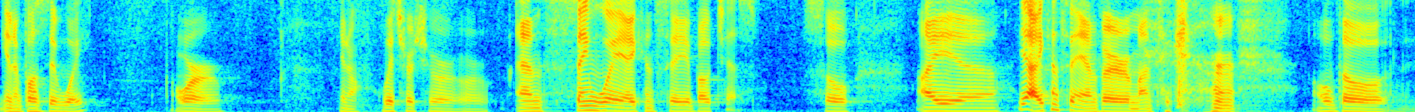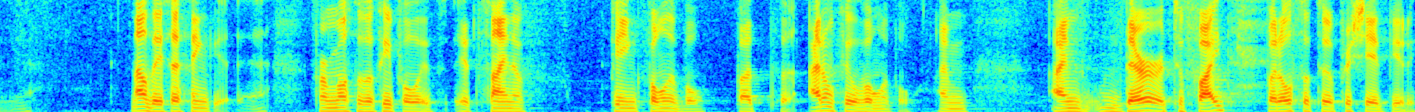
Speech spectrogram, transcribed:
in a positive way or you know literature or and same way I can say about chess. So I uh, yeah I can say I'm very romantic, although nowadays I think uh, for most of the people it's it's sign of being vulnerable, but uh, I don't feel vulnerable. I'm I'm there to fight, but also to appreciate beauty.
